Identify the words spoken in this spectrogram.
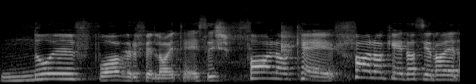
Null Vorwürfe, Leute. Es ist voll okay. Voll okay, dass ihr noch nicht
